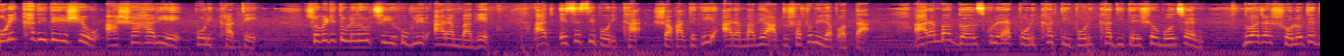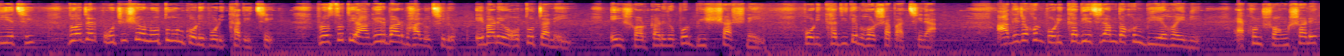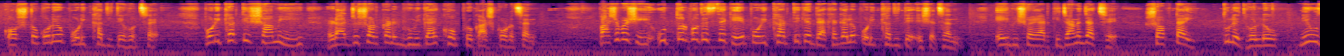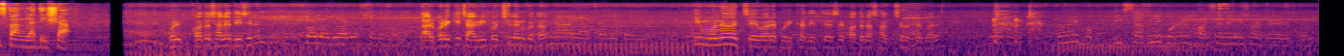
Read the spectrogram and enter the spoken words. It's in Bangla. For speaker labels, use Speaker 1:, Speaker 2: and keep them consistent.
Speaker 1: পরীক্ষা দিতে এসেও আশা হারিয়ে পরীক্ষার্থী। ছবিটি তুলে ধরছি হুগলির আরামবাগের। আজ এসএসসি পরীক্ষা। সকাল থেকেই আরামবাগে আটোসাটো নিরাপত্তা। আরামবাগ গার্লস স্কুলের এক পরীক্ষার্থী পরীক্ষা দিতে এসেও বলছেন দু হাজার ষোলোতে দিয়েছি দু হাজার পঁচিশেও নতুন করে পরীক্ষা দিচ্ছি। প্রস্তুতি আগের বার ভালো ছিল, এবারে অতটা নেই। এই সরকারের ওপর বিশ্বাস নেই। পরীক্ষা দিতে ভরসা পাচ্ছি না। আগে যখন পরীক্ষা দিয়েছিলাম, তখন বিয়ে হয়নি। এখন সংসারে কষ্ট করেও পরীক্ষা দিতে হচ্ছে। পরীক্ষার্থীর স্বামী রাজ্য সরকারের ভূমিকায় ক্ষোভ প্রকাশ করেছেন। পাশাপাশি উত্তরপ্রদেশ থেকে পরীক্ষার্থীকে দেখা গেল পরীক্ষা দিতে এসেছেন। এই বিষয়ে আর কি জানা যাচ্ছে সবটাই তুলে ধরল নিউজ বাংলাদেশা।
Speaker 2: কত সালে দিয়েছিলেন? তারপরে কি চাকরি করছিলেন কোথাও?
Speaker 3: না না চাকরি করিনি।
Speaker 2: কি মনে হচ্ছে এবারে পরীক্ষা দিতে এসে কতটা স্বচ্ছ হতে পারে?
Speaker 3: কোনোই ব- বিশ্বাস নেই কোনোই ভরসা নেই সরকারের উপর।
